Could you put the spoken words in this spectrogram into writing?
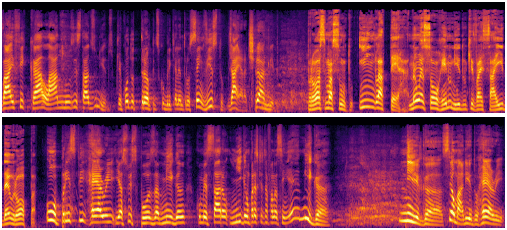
vai ficar lá nos Estados Unidos. Porque quando o Trump descobrir que ela entrou sem visto, já era, tirar a gripe. Próximo assunto: Inglaterra. Não é só o Reino Unido que vai sair da Europa. O príncipe Harry e a sua esposa Meghan começaram. Meghan, parece que ele está falando assim: é, miga. Miga, seu marido Harry.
